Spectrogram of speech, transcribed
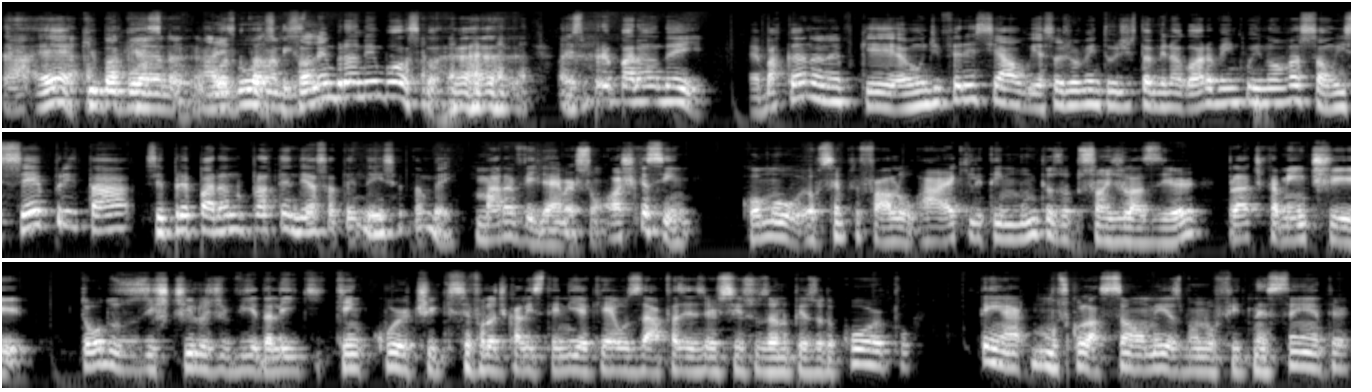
Ah, é, que bacana. Bosco, aí, Bosco, Bosco tá só lembrando, hein, Bosco? Vai se preparando aí. É bacana, né? Porque é um diferencial. E essa juventude que está vindo agora vem com inovação. E sempre está se preparando para atender essa tendência também. Maravilha, Emerson. Acho que assim, como eu sempre falo, a Arc ele tem muitas opções de lazer, praticamente todos os estilos de vida ali que quem curte, que você falou de calistenia, quer usar, fazer exercício usando o peso do corpo. Tem a musculação mesmo no fitness center.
